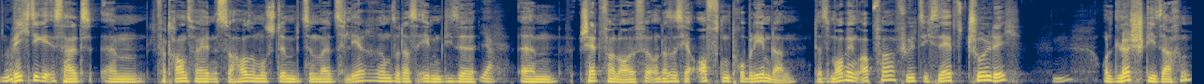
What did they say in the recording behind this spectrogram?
Ne? Wichtige ist halt, ähm, Vertrauensverhältnis zu Hause muss stimmen, beziehungsweise zur Lehrerin, sodass eben diese ja. ähm, Chatverläufe, und das ist ja oft ein Problem dann, das Mobbing-Opfer fühlt sich selbst schuldig mhm. und löscht die Sachen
